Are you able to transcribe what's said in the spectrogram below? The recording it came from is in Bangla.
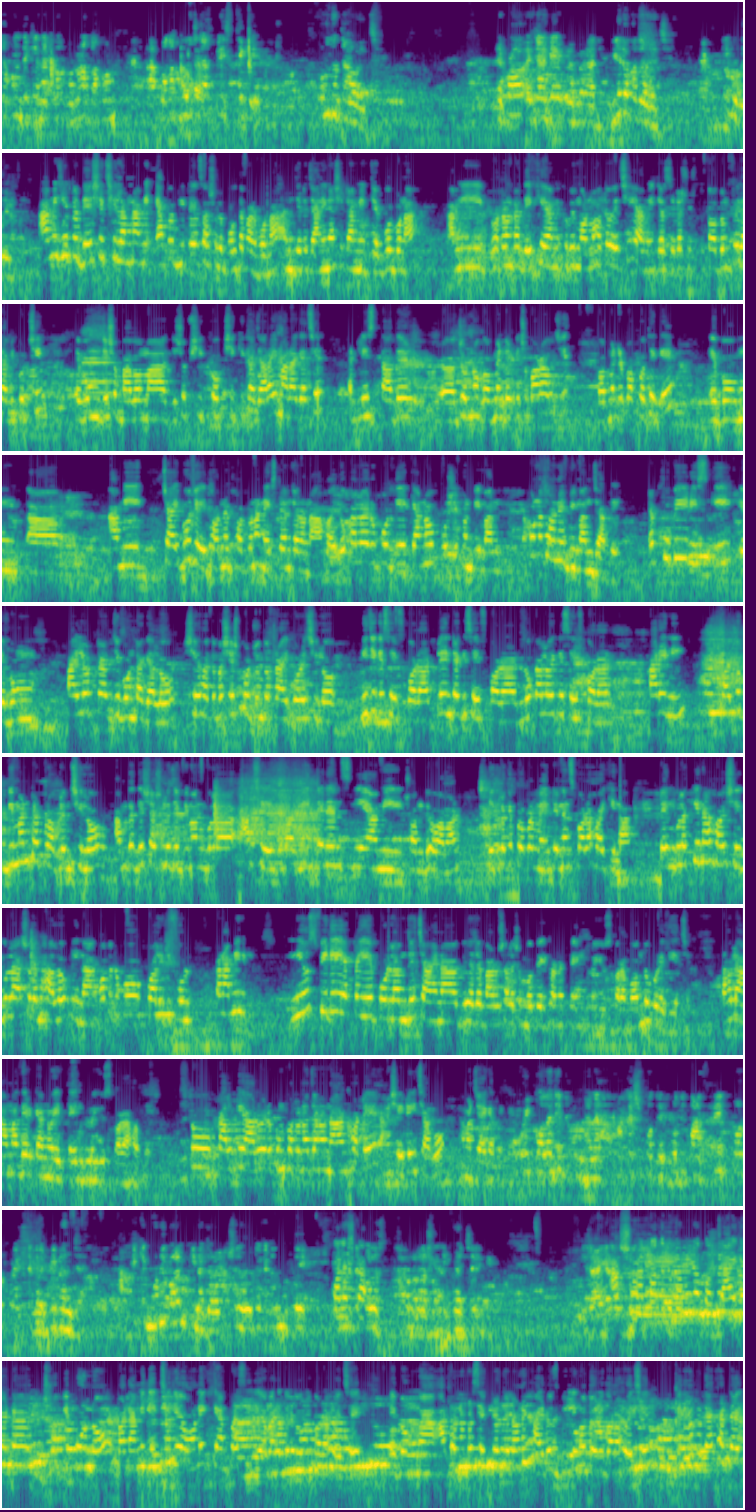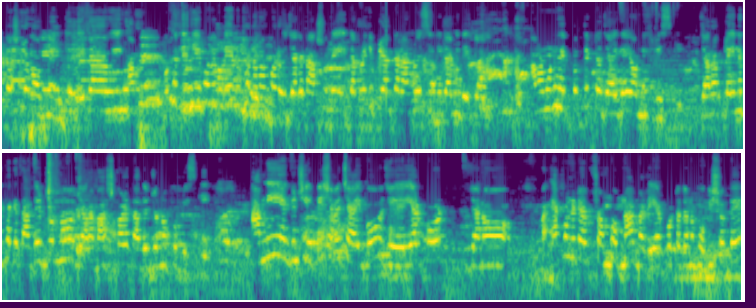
যখন দেখলাম ঘটনা তখন আহ, প্রধান উপদেষ্টার পেজ থেকে অনুদান চাওয়া হয়েছে। এরপর এটাকে হয়েছে। এখন কি বলবেন আপনি? আমি যেহেতু দেশে ছিলাম না আমি এত ডিটেলস আসলে বলতে পারব না। আমি যেটা জানি না সেটা আমি বলব না। আমি ঘটনাটা দেখে আমি খুবই মর্মাহত হয়েছি। আমি জাস্ট এটা সুস্থ তদন্তই দাবি করছি এবং যেসব বাবা মা, যেসব শিক্ষক, শিক্ষিকা যারাই মারা গেছে অ্যাটলিস্ট তাদের জন্য গভর্নমেন্টের কিছু করা উচিত গভর্নমেন্টের পক্ষ থেকে। এবং আমি চাইব যে এই ধরনের ঘটনা নেক্সট টাইম যেন না হয়। লোকালয়ের উপর দিয়ে কেন প্রশিক্ষণ বিমান, কোনো ধরনের বিমান যাবে? এটা খুবই রিস্কি এবং পাইলটটার জীবনটা গেল। সে হয়তো বা শেষ পর্যন্ত ট্রাই করেছিল। নিজেকে সেভ করার প্লেনটাকে সেভ করার, লোকালয়কে সেভ করার পারেনি। হয়তো বিমানটার প্রবলেম ছিল। আমাদের দেশে আসলে যে বিমানগুলো আছে এগুলোর মেনটেনেন্স নিয়ে আমি সন্দেহ আমার। এগুলোকে প্রপার মেনটেনেন্স করা হয় কিনা প্লেনগুলো কেনা হয়, সেগুলো আসলে ভালো কিনা, কতটুকু কোয়ালিটিফুল কারণ আমি নিউজ ফিডে একটা ইয়ে পড়লাম যে চায়না দুই হাজার বারো সালে সম্ভবত এই ধরনের প্লেনগুলো ইউজ করা বন্ধ করে দিয়েছে। তাহলে আমাদের কেন এই প্লেনগুলো ইউজ করা হবে? তো কালকে আরও এরকম ঘটনা যেন না ঘটে আমি সেটাই চাবো আমার জায়গা থেকে। ওই কলেজে মানে আকাশ পথে প্রতি পাঁচ মিনিট পর পর একটা করে বিমান যায়। আপনি কি মনে করেন কিনা যে আসলে ওই জায়গাটার মধ্যে কলেজটা- কলেজ স্থাপন করা সঠিক হয়েছে? আসলে জায়গাটা ঝুঁকিপূর্ণ বাট আমি দেখছি যে অনেক ক্যাম্পাস বাড়িতে তৈরি করা হয়েছে এবং আঠারো নম্বর সেক্টর যেটা অনেক হাইডোজ বিল্ডিংও তৈরি করা হয়েছে। এগুলো দেখার দায়িত্ব আসলে গভর্নমেন্টের এটা ওই ওখান দিয়ে যেভাবে প্লেন ওঠানামা করে ওই জায়গাটা আসলে তারপরে যে প্রিয়াঙ্কা রানওয়ে সিটিটা আমি দেখলাম, আমার মনে হয় প্রত্যেকটা জায়গায় অনেক রিস্কি যারা প্লেনে থাকে তাদের জন্য, যারা বাস করে তাদের জন্য খুব রিস্কি আমি একজন শিল্পী হিসেবে চাইব যে এয়ারপোর্ট যেন এখন এটা সম্ভব না বাট এয়ারপোর্টটা যেন ভবিষ্যতে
